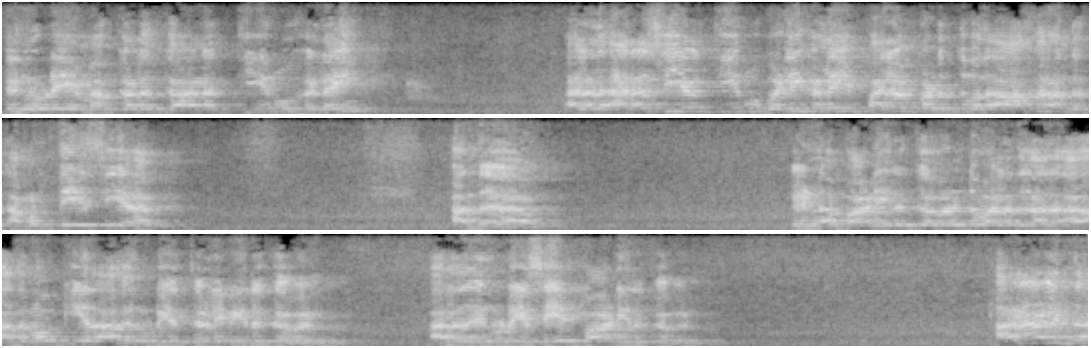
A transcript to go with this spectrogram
எங்களுடைய மக்களுக்கான தீர்வுகளை அல்லது அரசியல் தீர்வு வழிகளை பலப்படுத்துவதாக அந்த தமிழ் தேசிய அந்த எண்ணப்பாடு இருக்க வேண்டும் அல்லது அத- அதை நோக்கியதாக எங்களுடைய தெளிவு இருக்க வேண்டும். அல்லது என்னுடைய செயற்பாடு இருக்க வேண்டும். ஆனால் இந்த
